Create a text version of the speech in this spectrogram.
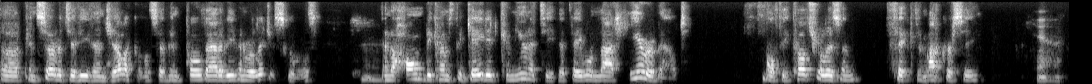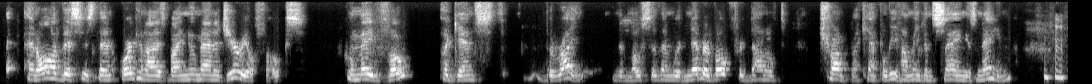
uh, conservative evangelicals, have been pulled out of even religious schools. Hmm. And the home becomes the gated community that they will not hear about. Multiculturalism, thick democracy. Yeah. And all of this is then organized by new managerial folks who may vote against the right. The, most of them would never vote for Donald Trump. I can't believe I'm even saying his name. um,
